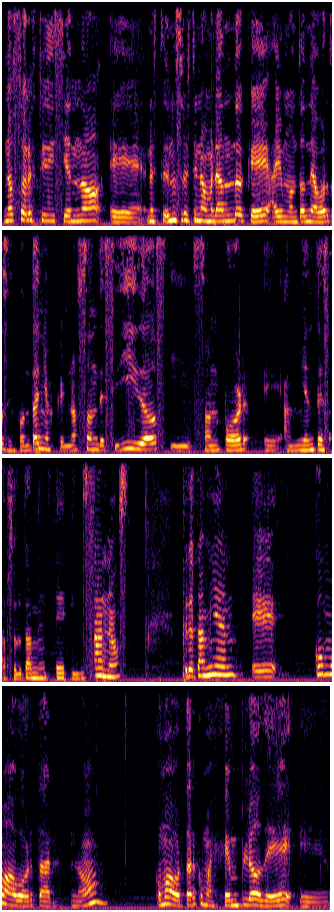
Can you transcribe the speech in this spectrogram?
No solo estoy diciendo, eh, no, estoy- no solo estoy nombrando que hay un montón de abortos espontáneos que no son decididos y son por eh, ambientes absolutamente insanos, pero también eh, cómo abortar, ¿no? Cómo abortar como ejemplo de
